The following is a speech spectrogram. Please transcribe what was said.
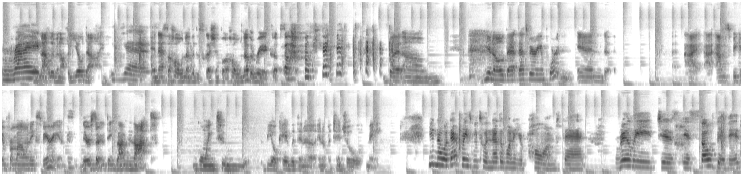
Right. and not living off of your dime. yes. And that's a whole nother discussion for a whole nother red cup. Oh, okay. but um you know that that's very important and I, I i'm speaking from my own experience there are certain things i'm not going to be okay with in a in a potential mate You know what? That brings me to another one of your poems that really just is so vivid.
